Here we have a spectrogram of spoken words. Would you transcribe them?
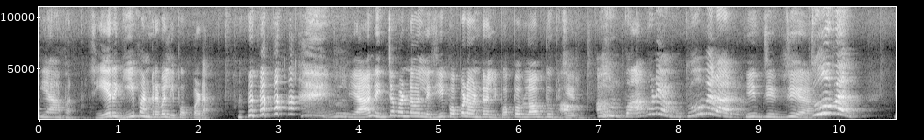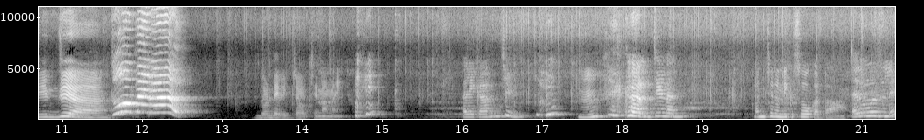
ಪನೋಚಿ ಯಾ ಪರ್ಪುಚಿ ಏರೆ ಗೀ ಪಂಡ್ರೆ ಬಲ್ಲಿ ಪೊಪ್ಪಡ ಯಾನ್ ಇಂಚ ಪಂಡವಲ್ಲೆ ಜೀ ಪೊಪ್ಪಡ ಒಂಡ್ರಲ್ಲಿ ಪೊಪ್ಪ ಬ್ಲಾಗ್ ದೂಪುಜೀರು ಅವು ಬಾಗುಡೆ ಅವು ತೂಬೆರಾರು ಇಜ್ಜಿ ಇಜ್ಜಿಯ ತೂಬೆರ್ ಇಜ್ಜಿಯ ತೂಬೆರ ದೊಂಡೆ ರಿಚ್ಚ వచ్చి ನಾನೈ ಅಲ್ಲಿ ಕರಂಚಿನ್ ಹ್ಞೂ ಕರಂಚಿನ್ ಅಂತ ಕಂಚಿನ నీకు సోకత ಅದು ಮೊದಲೇ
